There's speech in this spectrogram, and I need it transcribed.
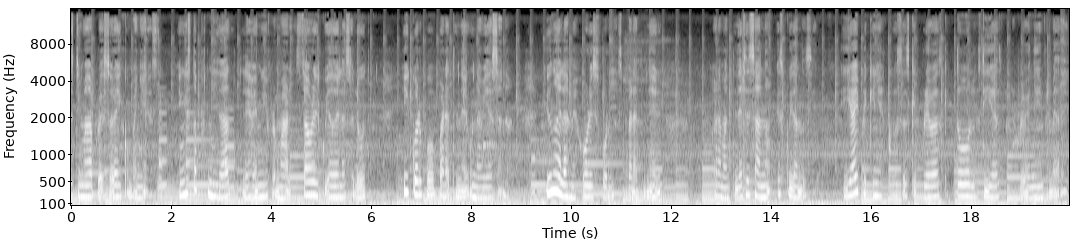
estimada profesora y compañeras. En esta oportunidad les vengo a informar sobre el cuidado de la salud y cuerpo para tener una vida sana. Y una de las mejores formas para tener para mantenerse sano es cuidándose. Y hay pequeñas cosas que pruebas que todos los días para prevenir enfermedades.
